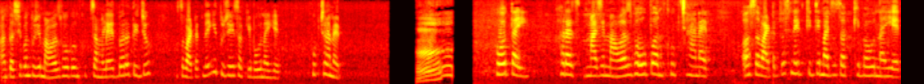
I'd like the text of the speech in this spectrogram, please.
आणि तसे पण तुझे मावस भाऊ पण खूप चांगले आहेत बरं तेजू. असं वाटत नाही की तुझे सख्खे भाऊ नाही आहेत. खूप छान आहेत. हो ताई. खरंच माझे मावस भाऊ पण खूप छान आहेत. असं वाटतच नाही की ते माझे सख्खे भाऊ नाही आहेत.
